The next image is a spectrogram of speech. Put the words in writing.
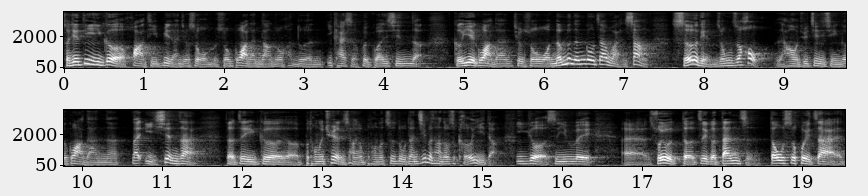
首先，第一个话题必然就是我们说挂单当中很多人一开始会关心的隔夜挂单，就是说我能不能够在晚上十二点钟之后，然后去进行一个挂单呢？那以现在的这一个不同的券商有不同的制度，但基本上都是可以的。一个是因为呃所有的这个单子都是会在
